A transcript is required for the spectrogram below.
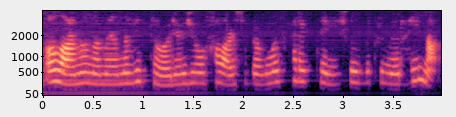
Olá, meu nome é Ana Vitória e hoje eu vou falar sobre algumas características do primeiro reinado.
